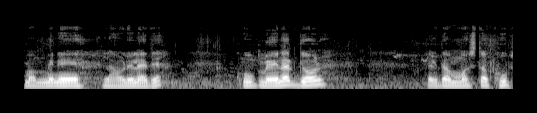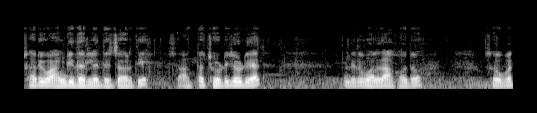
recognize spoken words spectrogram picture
मम्मीने लावलेलं आहे ते. खूप मेहनत घेऊन एकदम मस्त खूप सारी वांगी धरले आहेत त्याच्यावरती. आता छोटी छोटी आहेत. आणि ते तुम्हाला दाखवतो. सोबत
